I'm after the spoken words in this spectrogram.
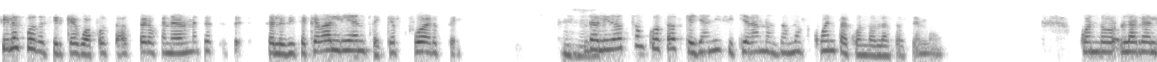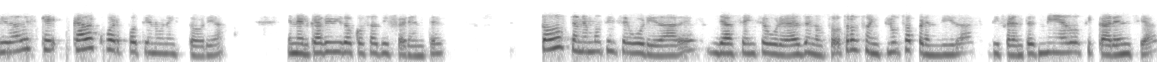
sí les puedo decir qué guapo estás, pero generalmente se, se les dice qué valiente, qué fuerte. En realidad son cosas que ya ni siquiera nos damos cuenta cuando las hacemos. Cuando la realidad es que cada cuerpo tiene una historia en el que ha vivido cosas diferentes. Todos tenemos inseguridades, ya sea inseguridades de nosotros o incluso aprendidas, diferentes miedos y carencias.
